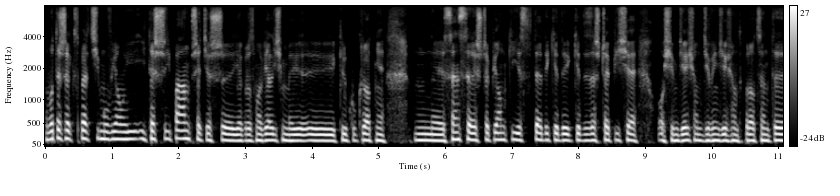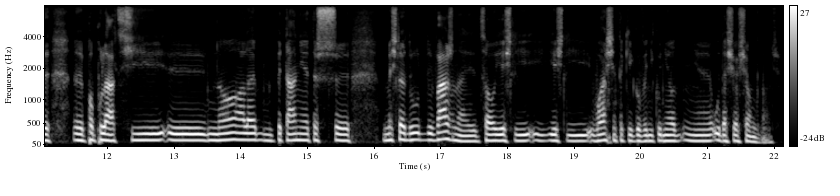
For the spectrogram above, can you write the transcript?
no bo też eksperci mówią i, i też i pan przecież, jak rozmawialiśmy kilkukrotnie, sens szczepionki jest wtedy, kiedy, kiedy zaszczepi się 80-90% y, y, populacji. Y, no ale pytanie też myślę ważne, co jeśli, jeśli właśnie takiego wyniku nie, nie uda się osiągnąć?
